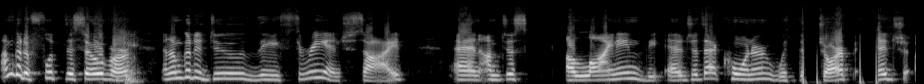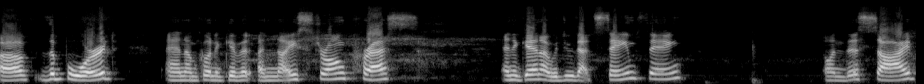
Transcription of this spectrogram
I'm going to flip this over and I'm going to do the three inch side and I'm just aligning the edge of that corner with the sharp edge of the board and I'm going to give it a nice strong press. And again, I would do that same thing on this side.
